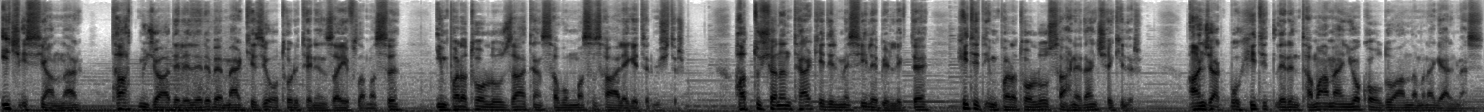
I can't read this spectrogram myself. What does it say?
İç isyanlar, taht mücadeleleri ve merkezi otoritenin zayıflaması, imparatorluğu zaten savunmasız hale getirmiştir. Hattuşa'nın terk edilmesiyle birlikte Hitit İmparatorluğu sahneden çekilir. Ancak bu Hititlerin tamamen yok olduğu anlamına gelmez.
